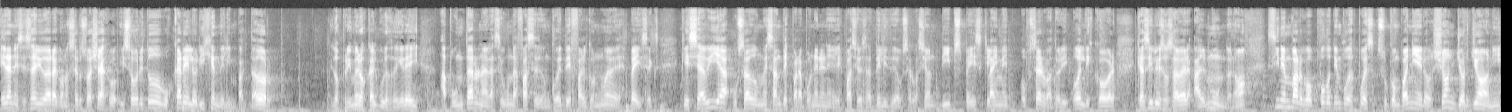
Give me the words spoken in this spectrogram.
era necesario dar a conocer su hallazgo y sobre todo buscar el origen del impactador. Los primeros cálculos de Gray apuntaron a la segunda fase de un cohete Falcon 9 de SpaceX que se había usado un mes antes para poner en el espacio de satélite de observación Deep Space Climate Observatory o el Discover, que así lo hizo saber al mundo, ¿no? Sin embargo, poco tiempo después, su compañero John Giorgioni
